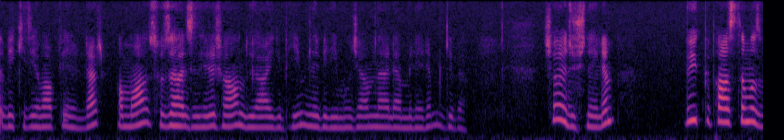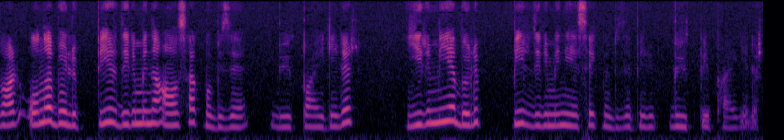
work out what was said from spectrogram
tabii ki cevap verirler ama sözelcileri şu an duyar gibiyim. Ne bileyim hocam nereden bilelim gibi. Şöyle düşünelim. Büyük bir pastamız var. Ona bölüp bir dilimini alsak mı bize büyük pay gelir? 20'ye bölüp bir dilimini yesek mi bize bir büyük bir pay gelir?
